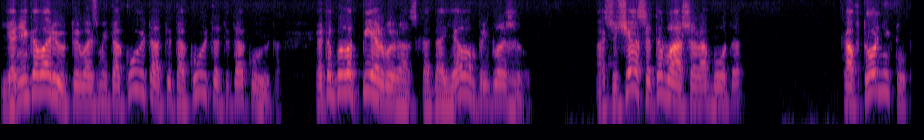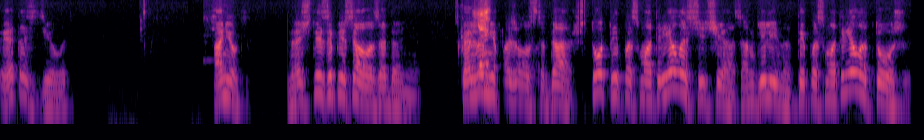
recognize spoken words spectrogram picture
Я не говорю, ты возьми такую-то, а ты такую-то, ты такую-то. Это было первый раз, когда я вам предложил. А сейчас это ваша работа. Ко вторнику это сделать. Анют, значит, ты записала задание. Скажи Я- мне, пожалуйста, да, что ты посмотрела сейчас? Ангелина, ты посмотрела тоже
